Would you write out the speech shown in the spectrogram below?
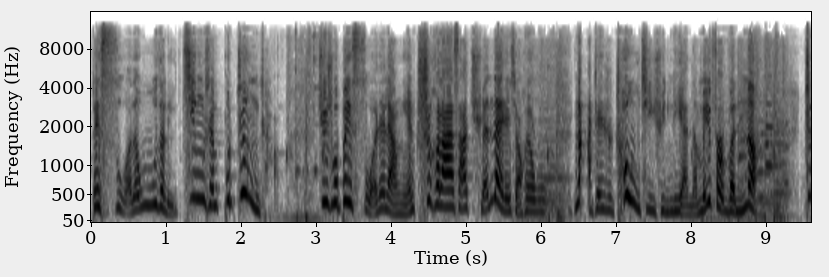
被锁在屋子里，精神不正常。据说被锁这两年，吃喝拉撒全在这小黑屋，那真是臭气熏天呐，没法闻呐。这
